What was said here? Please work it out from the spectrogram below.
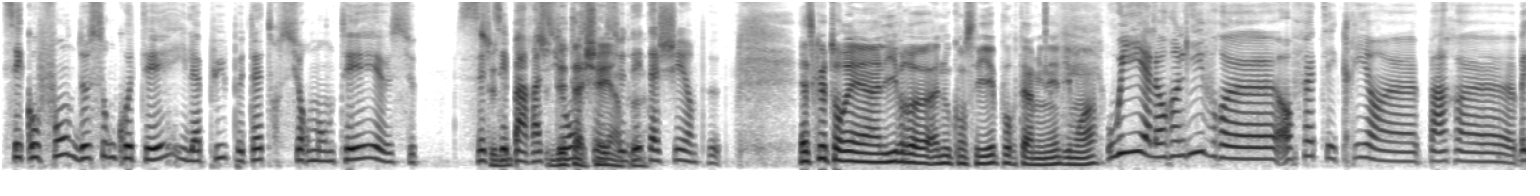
c'est qu'au fond, de son côté, il a pu peut-être surmonter euh, ce- cette Se- séparation, se détacher un se peu. détacher un peu. Est-ce que tu aurais un livre à nous conseiller pour terminer Dis-moi? Oui, alors un livre, euh, en fait, écrit euh, par... euh, bah,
